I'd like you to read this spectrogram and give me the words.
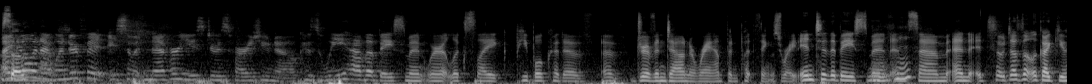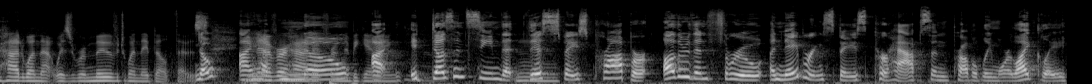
I know, and I wonder if it. So it never used to, as far as you know, because we have a basement where it looks like people could have, have driven down a ramp and put things right into the basement, mm-hmm. and some, and it, so it doesn't look like you had one that was removed when they built those. Nope, I never had no, it from the beginning. I, it doesn't seem that mm. this space proper, other than through a neighboring space, perhaps, and probably more likely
